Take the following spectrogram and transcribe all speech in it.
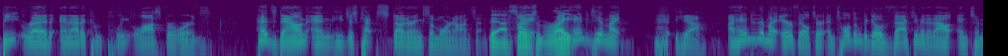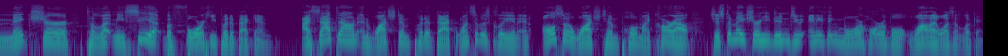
beet red and at a complete loss for words. Heads down, and he just kept stuttering some more nonsense. Yeah, serves I- him right. I handed him my, yeah. I handed him my air filter and told him to go vacuum it out and to make sure to let me see it before he put it back in. I sat down and watched him put it back once it was clean and also watched him pull my car out just to make sure he didn't do anything more horrible while I wasn't looking.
